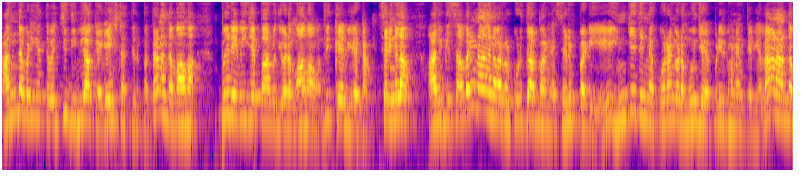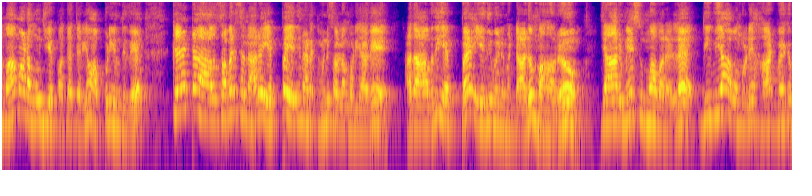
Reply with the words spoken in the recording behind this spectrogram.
அந்த படிகத்தை வச்சு திவ்யாவுக்கு எகெயின்ஸ்டா திருப்பத்தான் அந்த மாமா. பீடை விஜய் பார்வதியோட மாமா வந்து கேள்வி கேட்டான். சரிங்களா? அதுக்கு சபரிநாதன் அவர்கள் கொடுத்தா பாருங்க செருப்படி. இஞ்சி தின்ன குரங்கோட மூஞ்சி எப்படி இருக்குன்னு எனக்கு தெரியல. ஆனா அந்த மாமாவோட மூஞ்சியை பார்த்தா தெரியும். அப்படி இருந்தது. கேட்டா சபரி சொன்னாரு எப்ப எது நடக்கும்னு சொல்ல முடியாது. அதாவது எப்ப எது வேணுமென்றாலும் மாறும். யாருமே சும்மா வரல. திவ்யா அவங்களுடைய ஹார்ட்வேர்க்கை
